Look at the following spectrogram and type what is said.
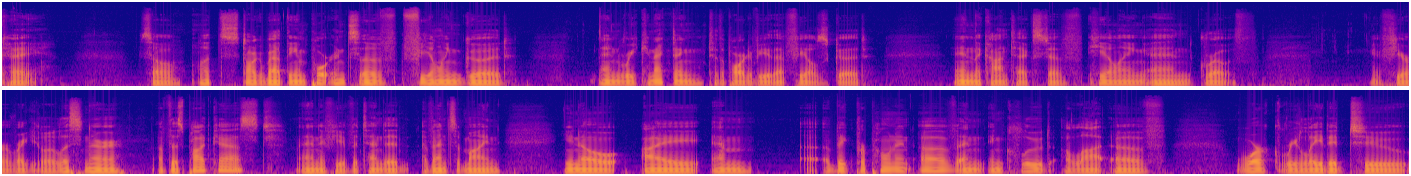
Okay, so let's talk about the importance of feeling good and reconnecting to the part of you that feels good in the context of healing and growth. If you're a regular listener of this podcast, and if you've attended events of mine, you know I am a big proponent of and include a lot of work related to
